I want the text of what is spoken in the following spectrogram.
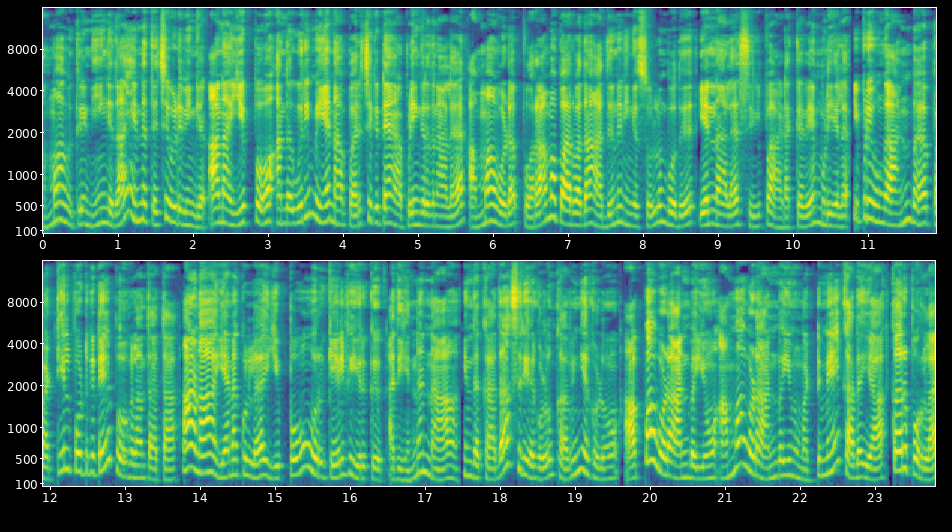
அம்மாவுக்கு நீங்க தான் என்ன தைச்சு விடுவீங்க. ஆனா இப்போ அந்த உரிமையை நான் பறிச்சுக்கிட்டேன் அப்படிங்கறதுனால அம்மாவோட பொறாம பார்வை தான் அதுன்னு நீங்க சொல்லும் போது என்னால சிரிப்பை அடக்கவே முடியல. இப்படி உங்க அன்பை பட்டியல் போட்டுக்கிட்டே போகலாம் தாத்தா. ஆனா எனக்குள்ள இப்பவும் ஒரு கேள்வி இருக்கு. அது என்னன்னா இந்த கதாசிரியர்களும் கவிஞர்களும் அப்பாவோட அன்பையும் அம்மாவோட அன்பையும் மட்டுமே கதையா கருப்பொருளா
